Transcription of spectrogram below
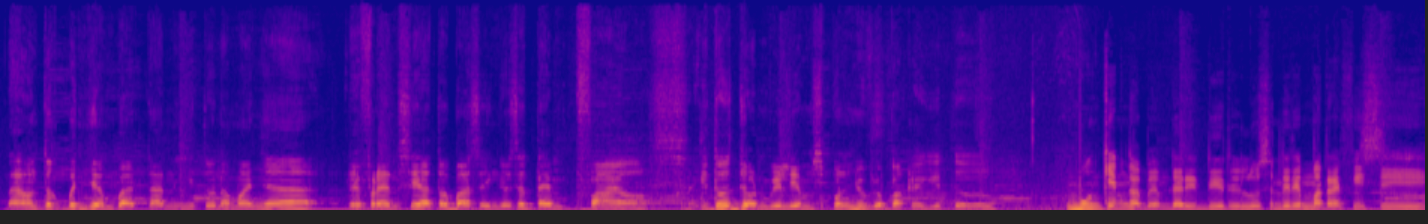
nah untuk menjembatani itu namanya referensi atau bahasa Inggrisnya temp files. Itu John Williams pun juga pakai gitu. Mungkin nggak Bem dari diri lu sendiri merevisi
